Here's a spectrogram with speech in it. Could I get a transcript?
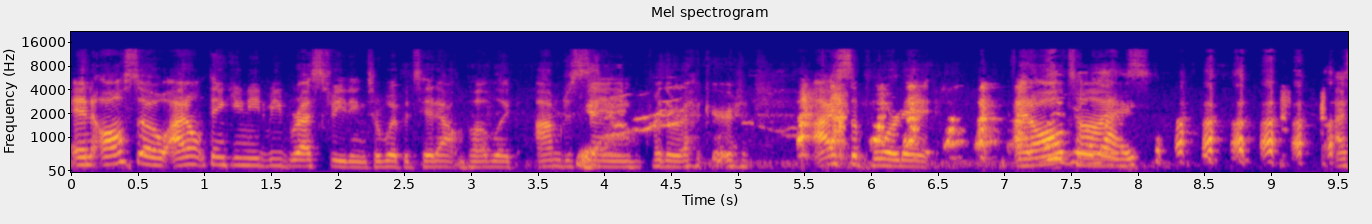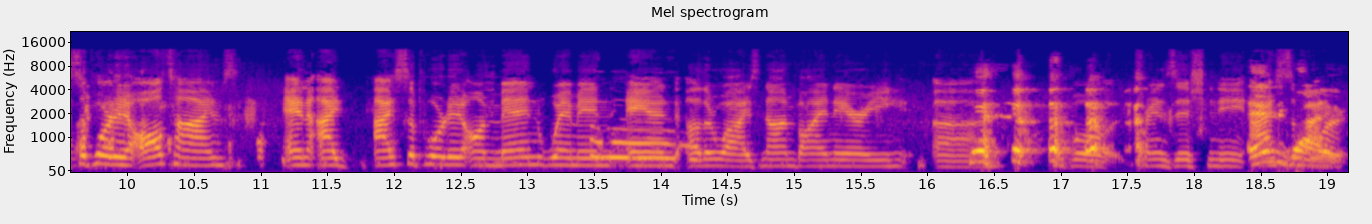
And also, I don't think you need to be breastfeeding to whip a tit out in public. I'm just saying for the record. I support it at all times. I support it at all times, and I I support it on men, women, and otherwise non-binary uh, people transitioning. I support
